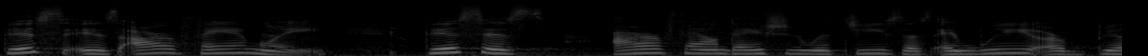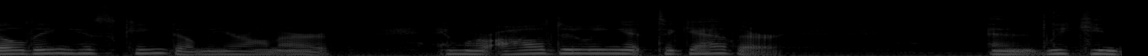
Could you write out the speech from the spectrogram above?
This is our family. This is our foundation with Jesus, and we are building his kingdom here on earth. And we're all doing it together. And we can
